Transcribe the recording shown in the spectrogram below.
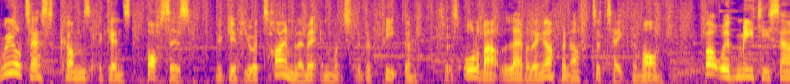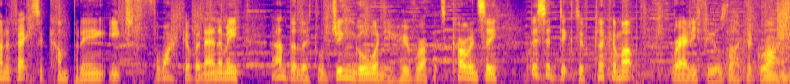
real test comes against bosses, who give you a time limit in which to defeat them, so it's all about leveling up enough to take them on. But with meaty sound effects accompanying each thwack of an enemy, and the little jingle when you hoover up its currency, this addictive click 'em up rarely feels like a grind.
